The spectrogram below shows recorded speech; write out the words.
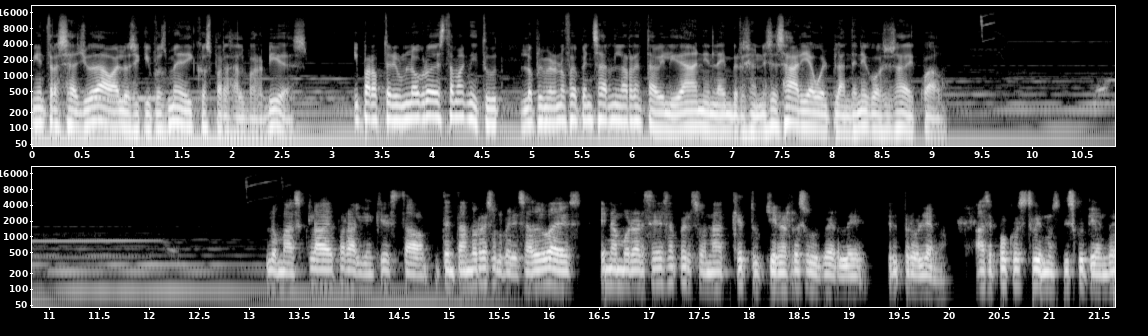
mientras se ayudaba a los equipos médicos para salvar vidas. Y para obtener un logro de esta magnitud, lo primero no fue pensar en la rentabilidad ni en la inversión necesaria o el plan de negocios adecuado. Lo más clave para alguien que está intentando resolver esa duda es enamorarse de esa persona que tú quieres resolverle el problema. Hace poco estuvimos discutiendo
